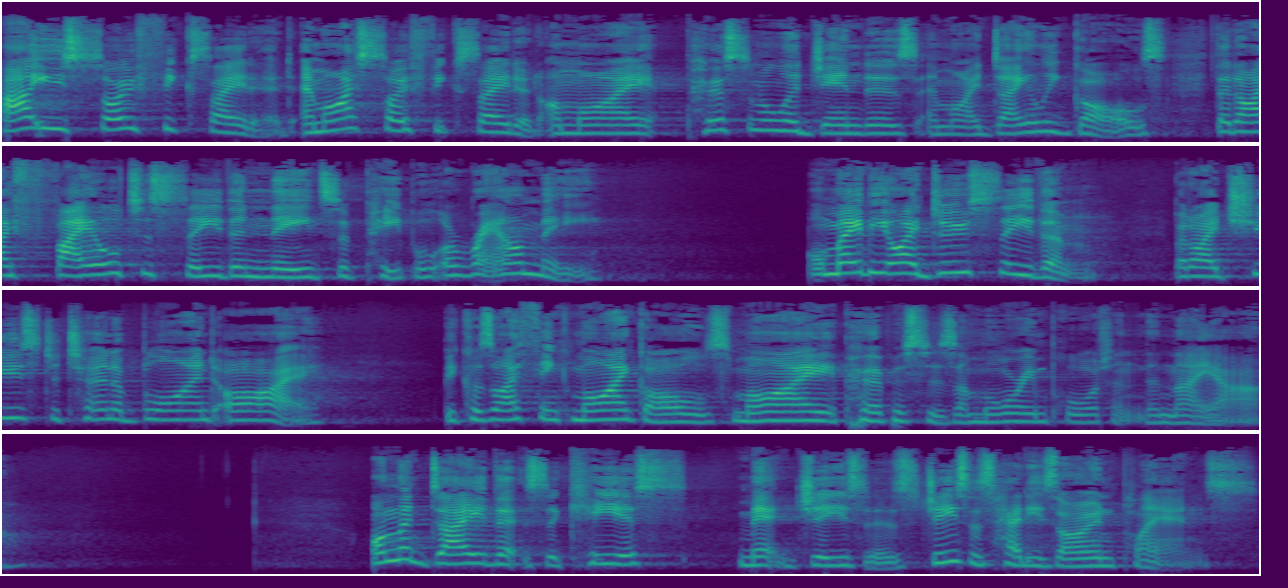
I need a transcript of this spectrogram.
are you so fixated? Am I so fixated on my personal agendas and my daily goals that I fail to see the needs of people around me? Or maybe I do see them, but I choose to turn a blind eye because I think my goals, my purposes are more important than they are. On the day that Zacchaeus met Jesus, Jesus had his own plans.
